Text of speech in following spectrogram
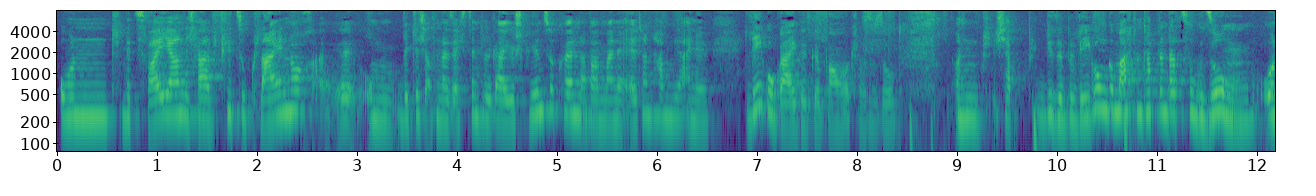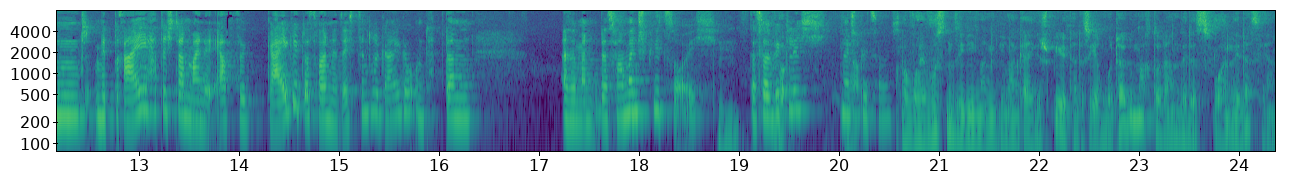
Und mit zwei Jahren, ich war viel zu klein noch, äh, um wirklich auf einer Sechzehntelgeige spielen zu können, aber meine Eltern haben mir eine Lego-Geige gebaut. Also so. Und ich habe diese Bewegung gemacht und habe dann dazu gesungen. Und mit drei hatte ich dann meine erste Geige, das war eine Sechzehntelgeige, und habe dann also man, das war mein Spielzeug. Mhm. Das war wirklich mein ja, Spielzeug. Aber woher wussten Sie, wie man, wie man Geige spielt? Hat das Ihre Mutter gemacht oder haben Sie das, wo hatten Sie das her?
